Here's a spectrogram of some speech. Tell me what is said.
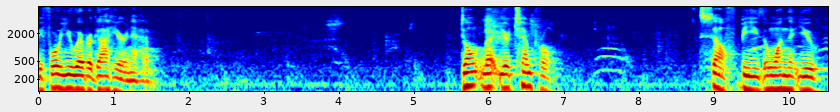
Before you ever got here in Adam. Don't let your temporal self be the one that you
